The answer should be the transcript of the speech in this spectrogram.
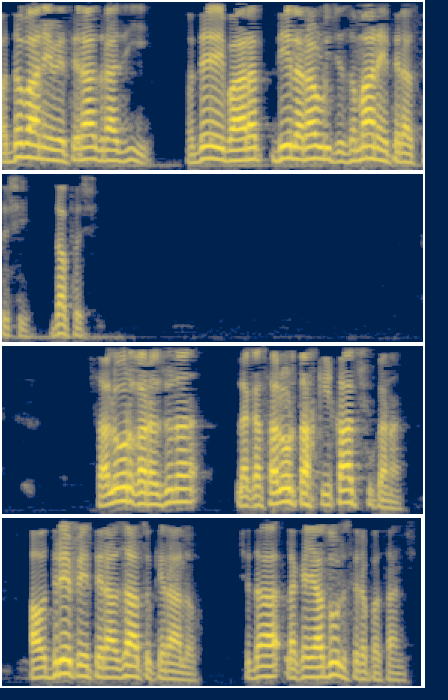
په د باندې اعتراض راځي په دې عبارت دی لراوړي چې زمانه اعتراض شي دف شي سلور غرضونه لکه سلور تحقیقات شو کنه او درې په اعتراضاتو کې رالو چې دا لکه یادول سره پسان شي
